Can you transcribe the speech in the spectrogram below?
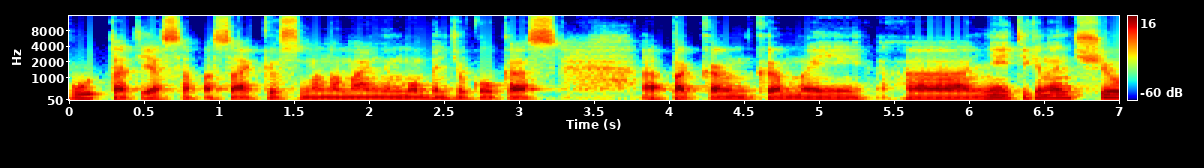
būta tiesą pasakius, mano manimu, bent jau kol kas pakankamai neįtikinančių,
